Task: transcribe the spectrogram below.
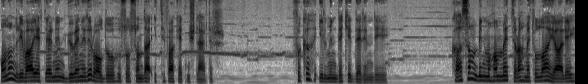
onun rivayetlerinin güvenilir olduğu hususunda ittifak etmişlerdir.'' fıkıh ilmindeki derinliği. Kasım bin Muhammed rahmetullahi aleyh,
